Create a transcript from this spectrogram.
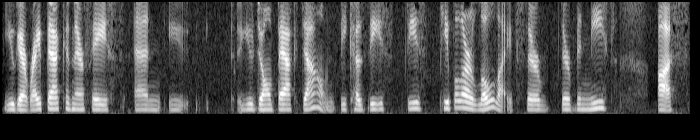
You get right back in their face, and you you don't back down because these these people are low lives. They're they're beneath us,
